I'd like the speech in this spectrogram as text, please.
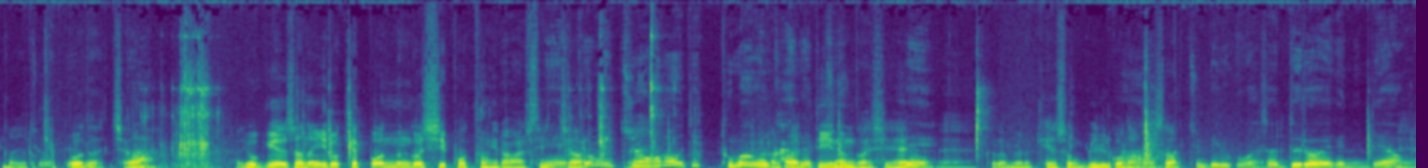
그러니까 이렇게 뻗었죠. 여기에서는 이렇게 뻗는 것이 보통이라고 할수 네, 있죠. 그럼 이쪽으로 어디 도망을 가겠죠? 뛰는 것이 네. 네, 그러면 계속 밀고 나가서 좀 밀고 가서 네. 늘어야겠는데요. 네,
